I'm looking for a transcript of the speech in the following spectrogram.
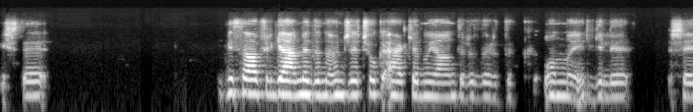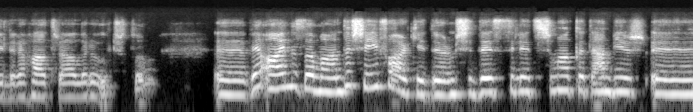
işte misafir gelmeden önce çok erken uyandırılırdık. Onunla ilgili şeylere, hatıralara uçtum. E, ve aynı zamanda şeyi fark ediyorum. Şiddetsiz iletişim hakikaten bir e,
